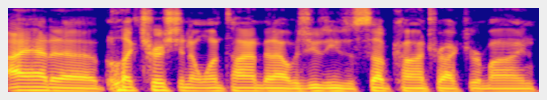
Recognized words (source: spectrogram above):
I had an electrician at one time that I was using. He was a subcontractor of mine.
